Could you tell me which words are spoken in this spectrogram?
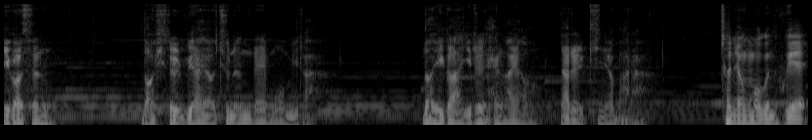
이것은 너희를 위하여 주는 내 몸이라. 너희가 이를 행하여 나를 기념하라. 저녁 먹은 후에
